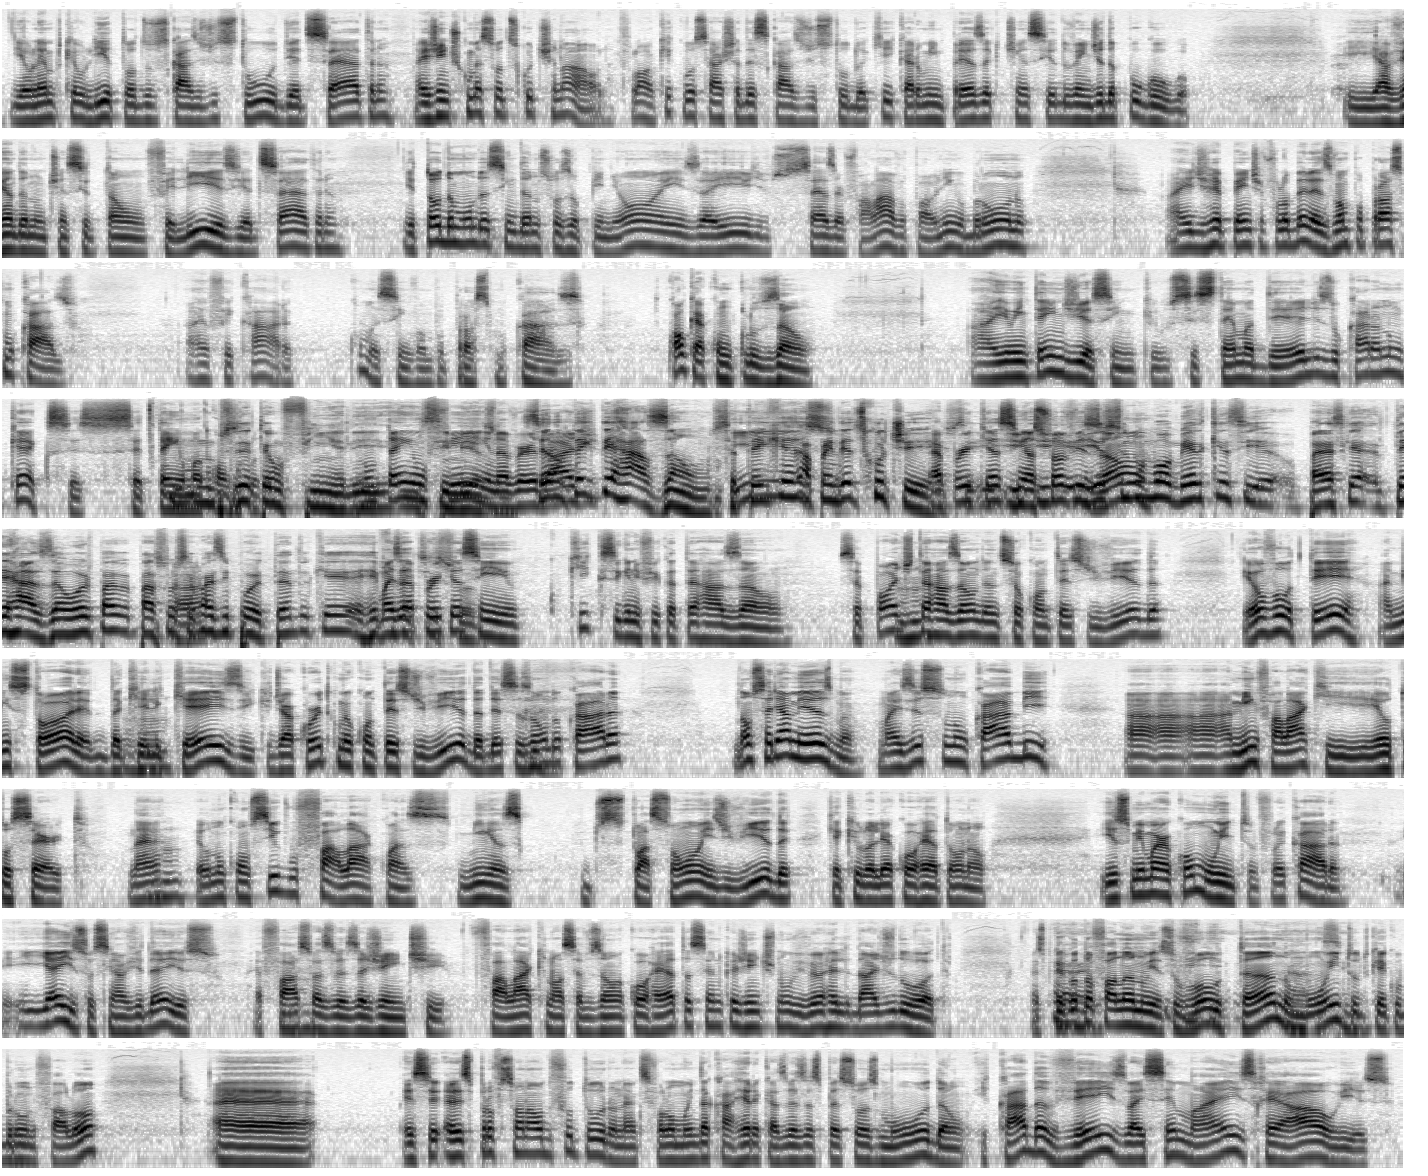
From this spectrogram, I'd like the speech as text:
E eu lembro que eu li todos os casos de estudo e etc. Aí a gente começou a discutir na aula. Falou: "Ó, o que, que você acha desse caso de estudo aqui? Que era uma empresa que tinha sido vendida para o Google. E a venda não tinha sido tão feliz e etc. E todo mundo assim dando suas opiniões. Aí o César falava, o Paulinho, o Bruno. Aí de repente ele falou: beleza, vamos para o próximo caso. Aí eu falei: cara, como assim vamos para o próximo caso? Qual que é a conclusão? Aí eu entendi, assim, que o sistema deles, o cara não quer que você tenha uma não precisa ter um fim ali. Não tem um si fim, mesmo. na Você verdade. não tem que ter razão, você tem que aprender a discutir. É porque, assim, a E- sua e- visão- Isso no momento que assim, parece que ter razão hoje pa- passou a ser Ah. mais importante do que refletir Mas é porque, sobre. assim, que, que significa ter razão? Você pode Uhum. ter razão dentro do seu contexto de vida. Eu vou ter a minha história daquele Uhum. case que, de acordo com o meu contexto de vida, a decisão do cara não seria a mesma. Mas isso não cabe a, a, a mim falar que eu tô certo, né? Uhum. Eu não consigo falar com as minhas situações de vida que aquilo ali é correto ou não. Isso me marcou muito. Eu falei, cara, e e é isso, assim, a vida é isso. É fácil, às vezes, a gente falar que nossa visão é correta, sendo que a gente não viveu a realidade do outro. Mas por que, que eu tô É, falando isso? e- Voltando ah, muito sim. do que, que o Bruno falou, é, esse, esse profissional do futuro, né? Que você falou muito da carreira, que às vezes as pessoas mudam e cada vez vai ser mais real isso.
